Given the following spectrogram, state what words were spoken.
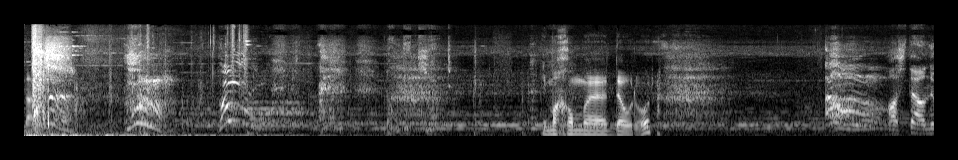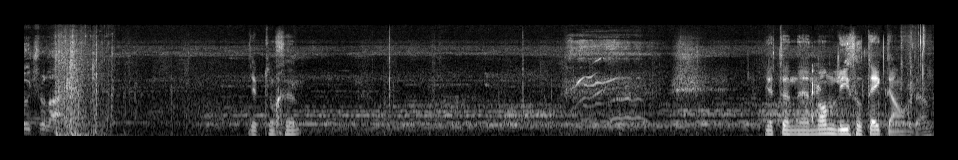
Nice. Je mag hem eh, doden hoor. Hostile neutralized. Je hebt nog een... Je hebt een eh, non-lethal takedown gedaan.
